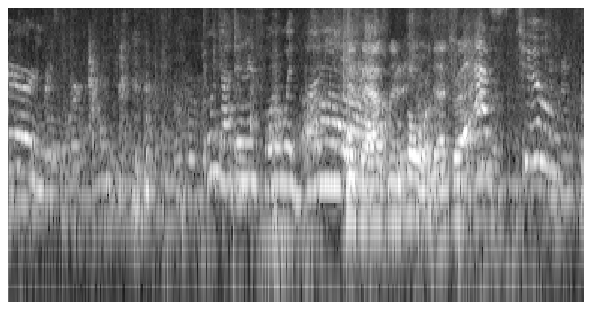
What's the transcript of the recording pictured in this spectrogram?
ears. 2004 with bunny. 2004, that's It right. has two, two, and zero, zero, four. 2004.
